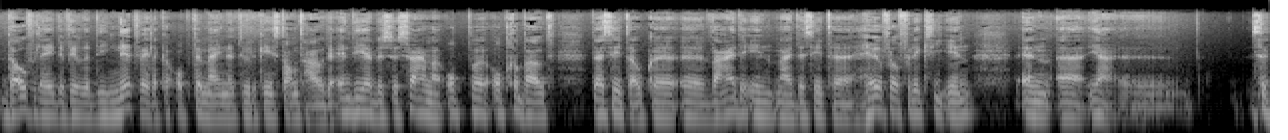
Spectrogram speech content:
de overheden willen die netwerken op termijn natuurlijk in stand houden. En die hebben ze samen op, opgebouwd. Daar zit ook waarde in, maar er zit heel veel frictie in. En ja. Ze,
